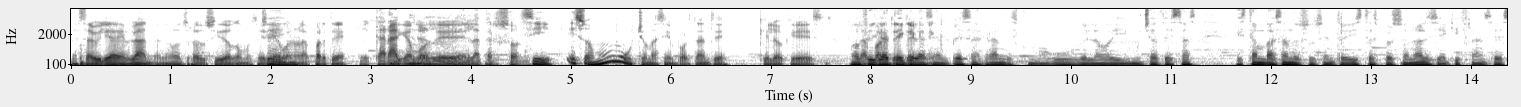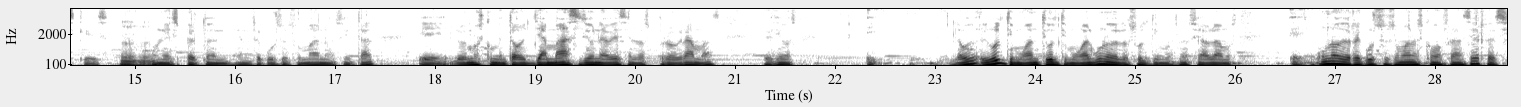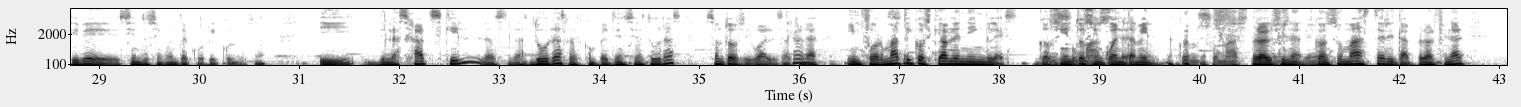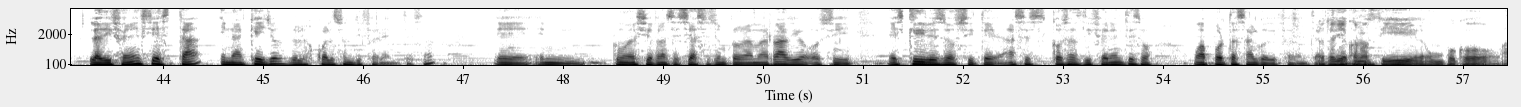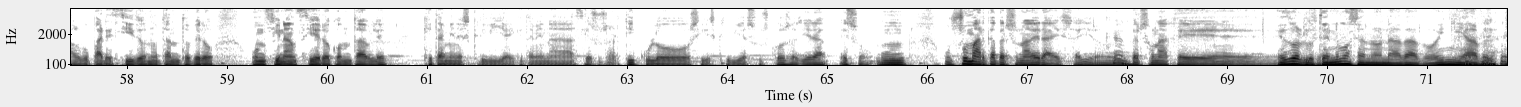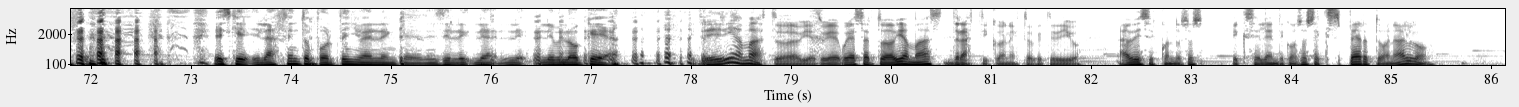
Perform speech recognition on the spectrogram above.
las habilidades blandas, ¿no? Traducido como sería, Sí. bueno, la parte, El carácter digamos, de, de la persona. Sí, eso es mucho más importante que lo que es O la fíjate parte que las empresas grandes como Google hoy, muchas de esas, están basando sus entrevistas personales, y aquí Francés, que es un experto en, en recursos humanos y tal, eh, lo hemos comentado ya más de una vez en los programas, que decimos, lo- el último, anteúltimo, alguno de los últimos, no sé, hablamos, eh, uno de recursos humanos como francés recibe 150 currículos, ¿no? Y de las hard skills, las, las duras, las competencias duras, son todos iguales. Al Claro. final, informáticos que hablen inglés, Con su 250 mil. máster, Con su máster, Pero al no sé final, con su máster y tal, pero al final la diferencia está en aquello de los cuales son diferentes. ¿no? Eh, en, como decía Francis, si haces un programa de radio o si escribes o si te haces cosas diferentes o, o aportas algo diferente. El otro día conocí un poco algo parecido, no tanto, pero un financiero contable que también escribía y que también hacía sus artículos y escribía sus cosas y era eso, un, un- su marca personal era esa y era un personaje Eduardo, lo tenemos anonadado, hoy ni habla. es que el acento porteño a él en que decir, le, le- le- le bloquea. Te diría más todavía, te voy a- voy a ser todavía más drástico en esto que te digo. A veces cuando sos excelente, cuando sos experto en algo,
